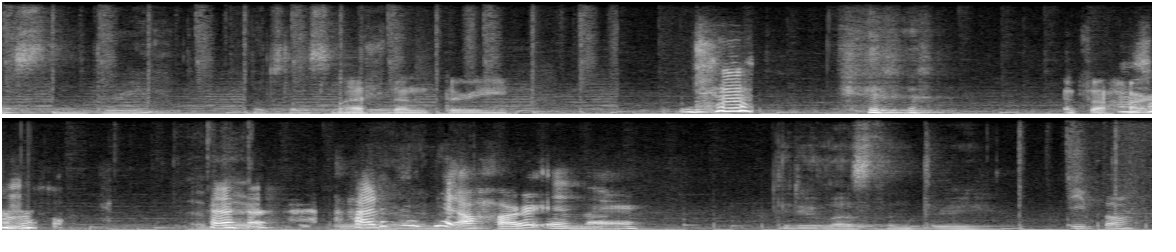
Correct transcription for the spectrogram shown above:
Less than three? What's less than Less three? than three. It's a heart. How did they get a heart in there? You do less than three. People.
